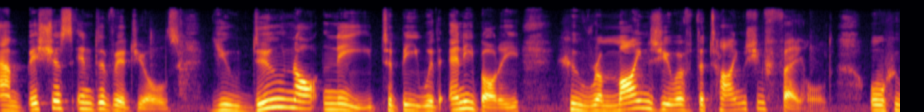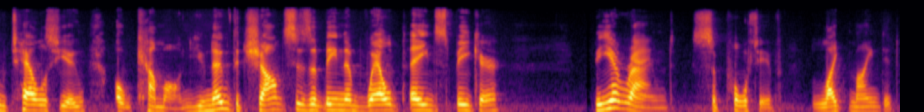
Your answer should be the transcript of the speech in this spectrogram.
ambitious individuals. You do not need to be with anybody who reminds you of the times you failed or who tells you, oh, come on, you know the chances of being a well-paid speaker? Be around supportive, like-minded.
